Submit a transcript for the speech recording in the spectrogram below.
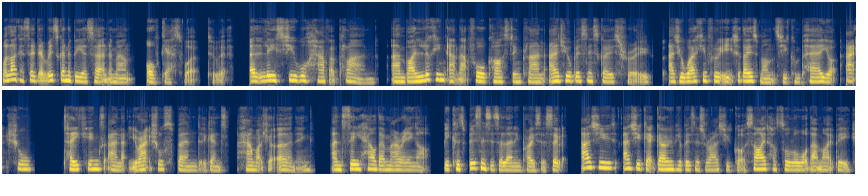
Well, like I said, there is going to be a certain amount of guesswork to it. At least you will have a plan. And by looking at that forecasting plan as your business goes through, as you're working through each of those months, you compare your actual takings and your actual spend against how much you're earning and see how they're marrying up because business is a learning process. So as you as you get going with your business or as you've got a side hustle or what that might be,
